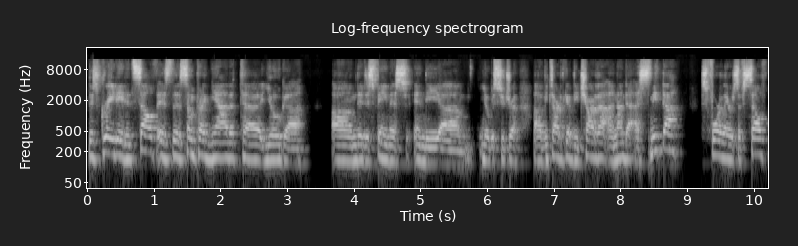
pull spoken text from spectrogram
This gradated self is the Sampragnata Yoga um, that is famous in the um, Yoga Sutra. Uh, Vitarka Vichara Ananda Asmita. It's four layers of self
